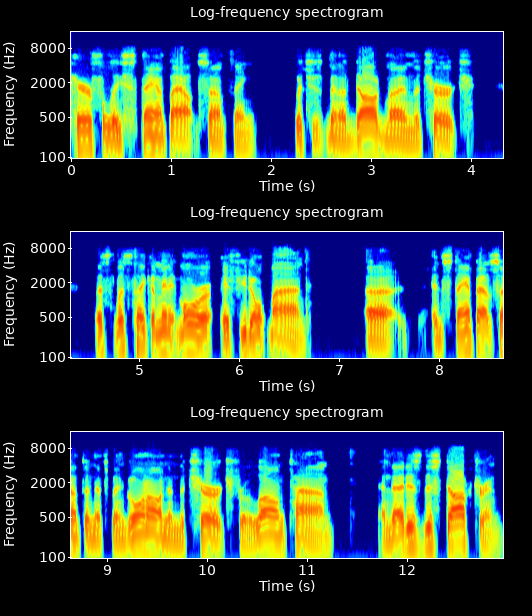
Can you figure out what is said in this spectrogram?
carefully stamp out something which has been a dogma in the church. Let's let's take a minute more, if you don't mind, uh, and stamp out something that's been going on in the church for a long time, and that is this doctrine.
